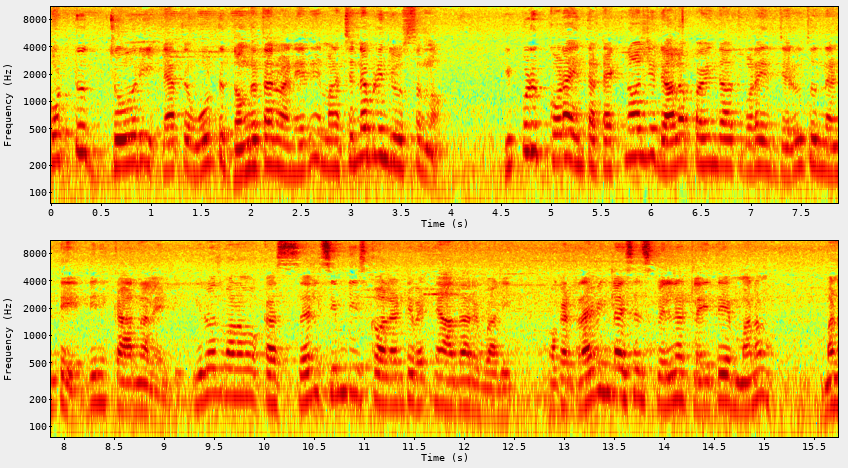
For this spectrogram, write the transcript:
ఓటు చోరీ లేకపోతే ఓటు దొంగతనం అనేది మనం చిన్నప్పటి నుంచి చూస్తున్నాం. ఇప్పుడు కూడా ఇంత టెక్నాలజీ డెవలప్ అయిన తర్వాత కూడా ఇది జరుగుతుందంటే దీనికి కారణాలు ఏంటి? ఈరోజు మనం ఒక సెల్ సిమ్ తీసుకోవాలంటే వెంటనే ఆధార్ ఇవ్వాలి. ఒక డ్రైవింగ్ లైసెన్స్కి వెళ్ళినట్లయితే మనం మన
